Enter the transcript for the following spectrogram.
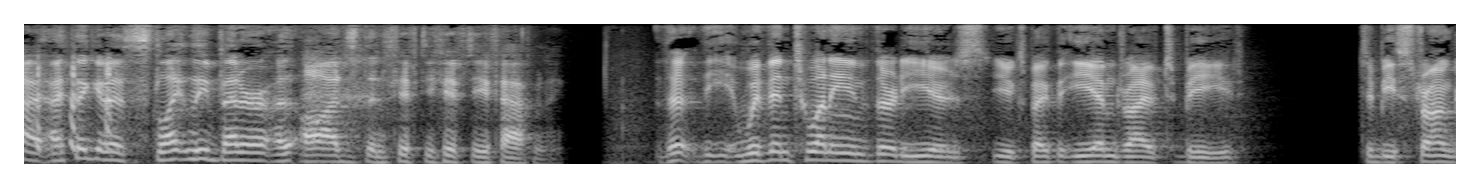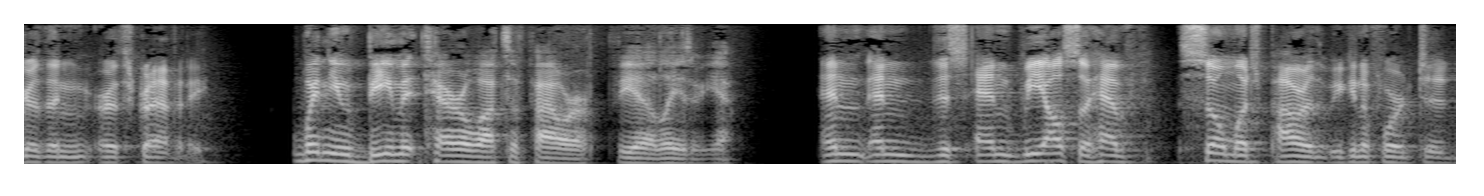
I, I think it has slightly better uh, odds than 50 50 of happening. The, the within twenty and thirty years, you expect the EM drive to be to be stronger than Earth's gravity. When you beam it terawatts of power via laser, yeah. and and this and we also have so much power that we can afford to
